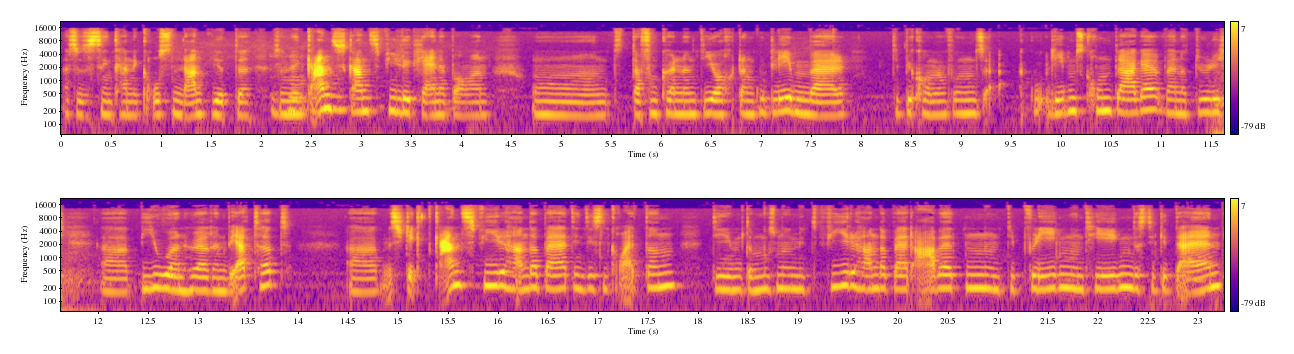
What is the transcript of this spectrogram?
Also das sind keine großen Landwirte, sondern mhm. ganz, ganz viele kleine Bauern. Und davon können die auch dann gut leben, weil die bekommen von uns eine Lebensgrundlage, weil natürlich äh, Bio einen höheren Wert hat es steckt ganz viel Handarbeit in diesen Kräutern. Die, da muss man mit viel Handarbeit arbeiten und die pflegen und hegen, dass die gedeihen.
